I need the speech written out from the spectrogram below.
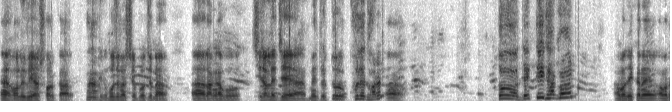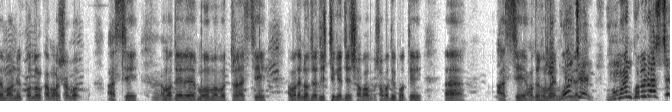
হ্যাঁ। হ্যাঁ অলিভিয়া সরকার বোঝেনা ঠিক বোঝে না সে বোঝে না আহ, রাঙাবো। সিরিয়ালের যে একটু খুলে ধরেন। হ্যাঁ। তো দেখতেই থাকুন। আমাদের এখানে আমাদের মাননীয় কল্লোল কামার আসছে আমাদের মহুমা মৈত্র আসছে আমাদের নদিয়া ডিস্ট্রিক্টের যে সভা সভাধিপতি হ্যাঁ আসছে আমাদের হুমায়ুন বলছেন? হুমায়ুন কবির আসছে?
